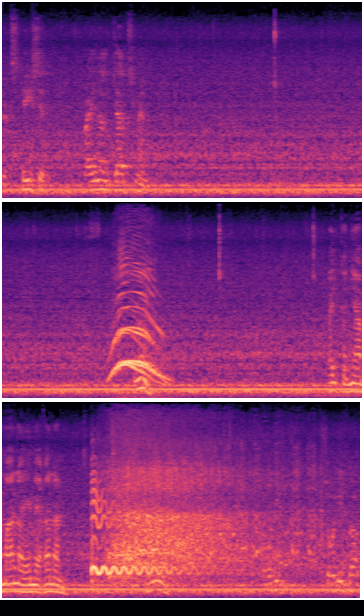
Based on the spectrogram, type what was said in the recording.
Let's taste it. Final judgment. Woo! Ay, kanya mana eh, may kanan. Solid. Solid ba?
